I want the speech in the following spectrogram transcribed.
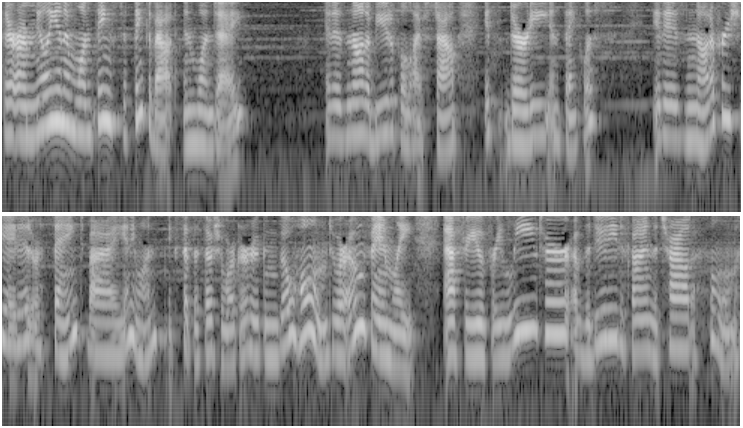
There are a million and one things to think about in one day. It is not a beautiful lifestyle. It's dirty and thankless. It is not appreciated or thanked by anyone except the social worker who can go home to her own family after you've relieved her of the duty to find the child a home.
